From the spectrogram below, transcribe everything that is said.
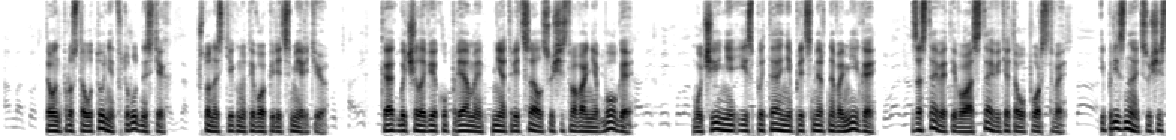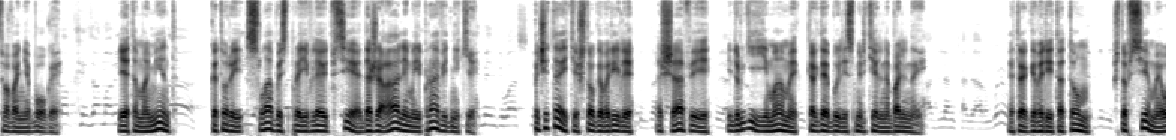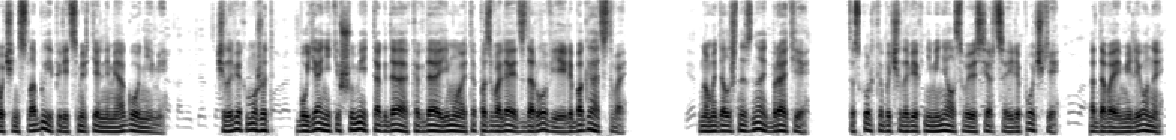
Да он просто утонет в трудностях, что настигнут его перед смертью. Как бы человек упрямо не отрицал существование Бога, мучения и испытания предсмертного мига заставят его оставить это упорство и признать существование Бога. И это момент, в который слабость проявляют все, даже алимы и праведники. Почитайте, что говорили Шафии и другие имамы, когда были смертельно больны. Это говорит о том, что все мы очень слабы перед смертельными агониями. Человек может буянить и шуметь тогда, когда ему это позволяет здоровье или богатство. Но мы должны знать, братья, что сколько бы человек не менял свое сердце или почки, отдавая миллионы,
